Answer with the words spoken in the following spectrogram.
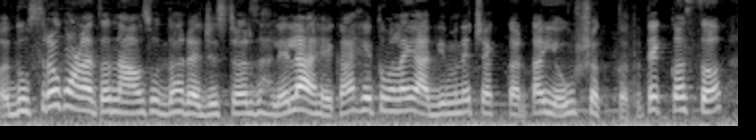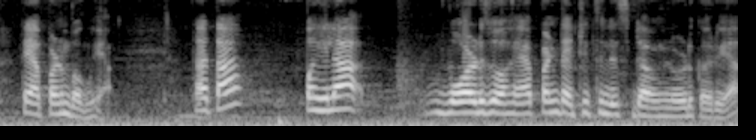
दुसरं कोणाचं नाव सुद्धा रजिस्टर झालेलं आहे का हे तुम्हाला यादीमध्ये चेक करता येऊ शकतं. तर ते कसं ते आपण बघूया. तर आता पहिला वॉर्ड जो आहे आपण त्याचीच लिस्ट डाउनलोड करूया.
